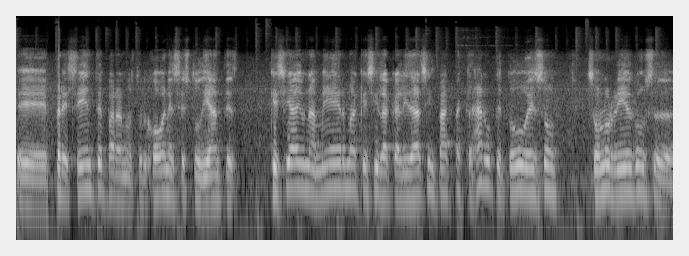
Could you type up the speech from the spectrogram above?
eh, presente para nuestros jóvenes estudiantes. Que si hay una merma, que si la calidad se impacta, claro que todo eso son los riesgos eh,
